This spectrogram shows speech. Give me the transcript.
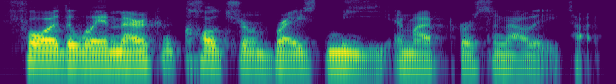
for the way American culture embraced me and my personality type.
